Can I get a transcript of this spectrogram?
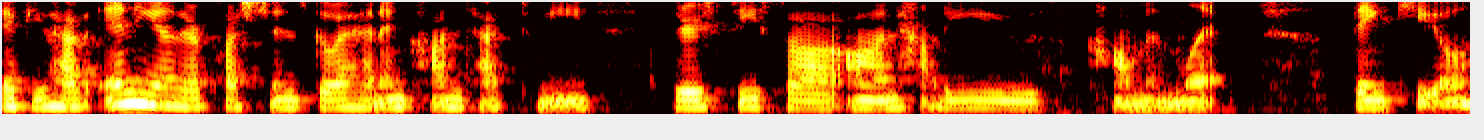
If you have any other questions, go ahead and contact me through Seesaw on how to use Common Lit. Thank you.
